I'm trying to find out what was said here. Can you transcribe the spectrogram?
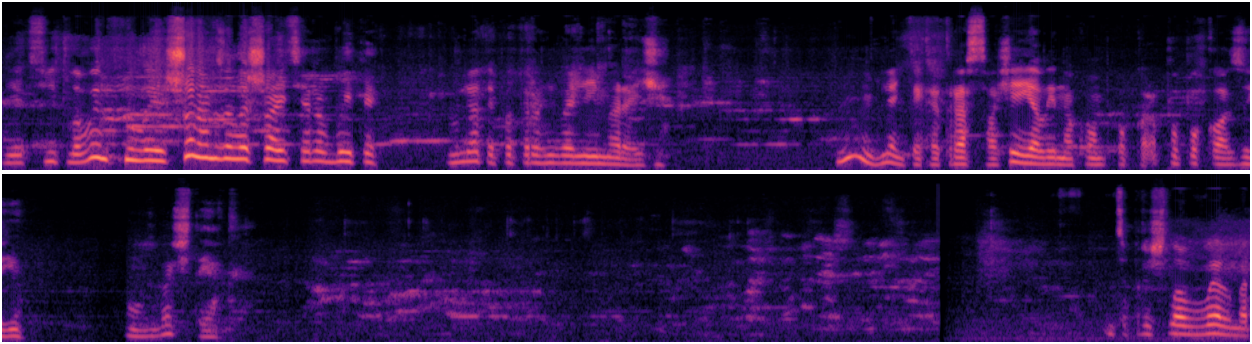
А як світло вимкнули, що нам залишається робити? Гуляти по торгівельній мережі. М, гляньте, яка краса. Ще ялинок вам пока- попоказую. О, бачите як. Це прийшла в Велмер,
